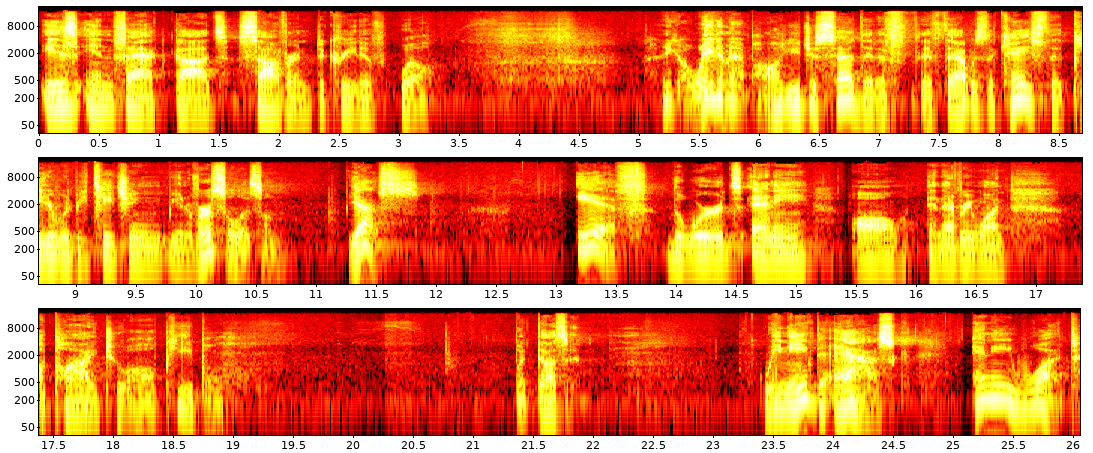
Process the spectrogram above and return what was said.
is, in fact, God's sovereign decretive will. And you go, wait a minute, Paul, you just said that if, if that was the case, that Peter would be teaching universalism. Yes. If the words any, all, and everyone apply to all people. But does it? We need to ask any what?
